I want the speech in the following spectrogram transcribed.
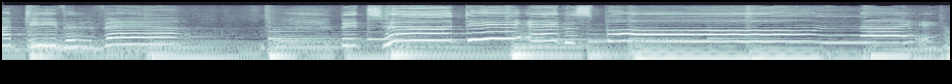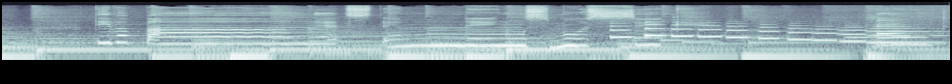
Hvad de vil være. Betød de ikke spor? Nej, de var bare lidt stemningsmusik. Alt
